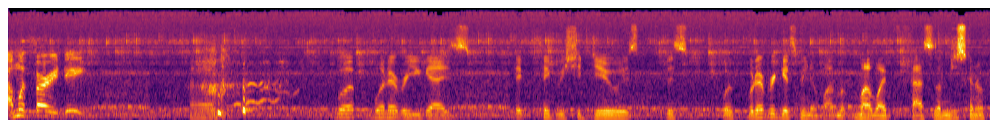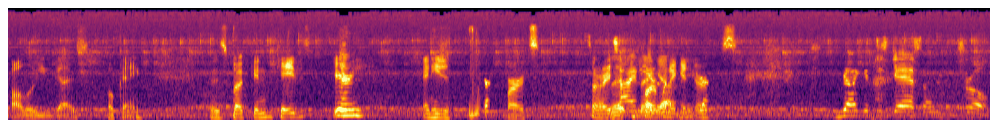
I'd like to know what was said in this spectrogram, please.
I'm with Furry D. Uh, what, whatever you guys thi- think we should do is this. whatever gets me to my, my wife fastest. I'm just gonna follow you guys. Okay. This fucking cave's eerie, and he just farts. Sorry, That- I that fart when got I get me. nervous. You gotta get this gas under control.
